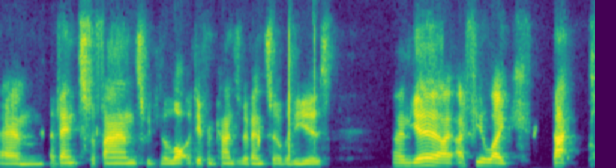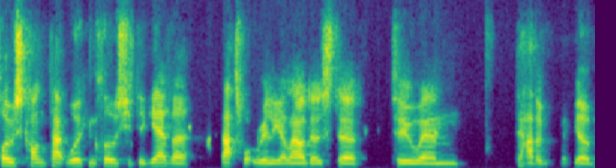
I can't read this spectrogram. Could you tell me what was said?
um, events for fans. We did a lot of different kinds of events over the years, and yeah, I, I feel like that close contact, working closely together, that's what really allowed us to to um, to have a you know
